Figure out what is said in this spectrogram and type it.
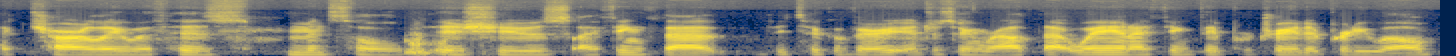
like Charlie with his mental issues. I think that they took a very interesting route that way, and I think they portrayed it pretty well.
